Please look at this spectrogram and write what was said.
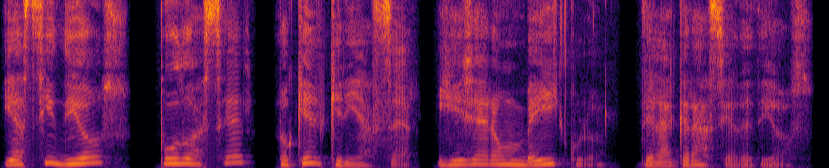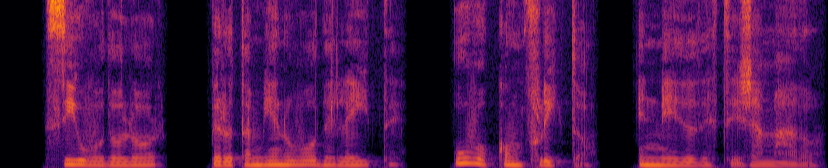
Y así Dios pudo hacer lo que él quería hacer. Y ella era un vehículo de la gracia de Dios. Sí hubo dolor, pero también hubo deleite. Hubo conflicto en medio de este llamado.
